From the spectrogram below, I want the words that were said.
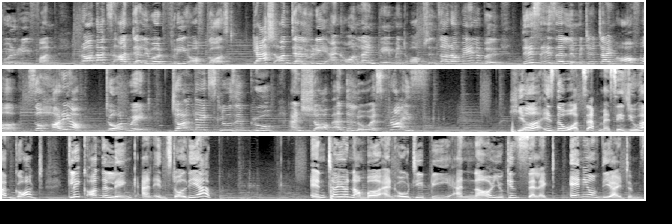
full refund. Products are delivered free of cost. Cash on delivery and online payment options are available. This is a limited time offer. So hurry up, don't wait. Join the exclusive group and shop at the lowest price. Here is the WhatsApp message you have got. Click on the link and install the app. Enter your number and OTP and now you can select any of the items.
